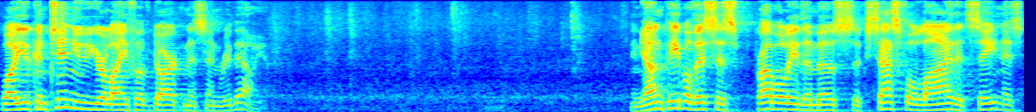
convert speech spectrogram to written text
while you continue your life of darkness and rebellion. And young people, this is probably the most successful lie that Satan has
